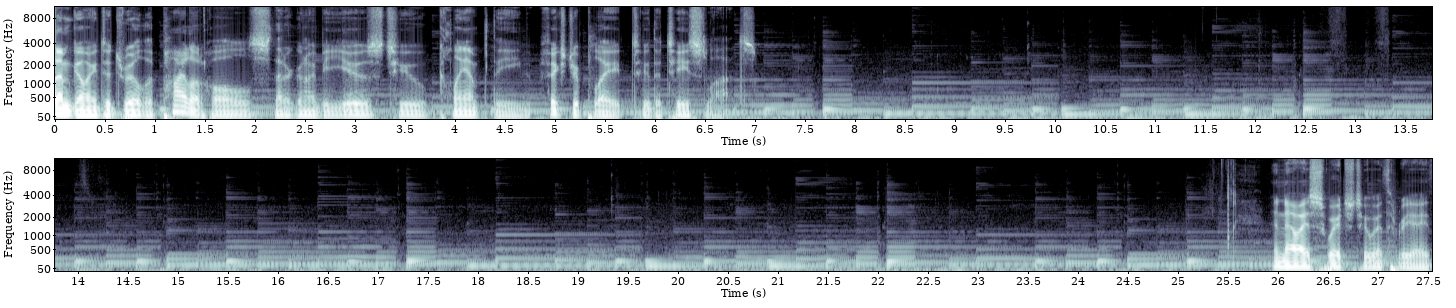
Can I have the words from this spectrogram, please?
I'm going to drill the pilot holes that are going to be used to clamp the fixture plate to the T-slots. And now I switch to a 3 8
